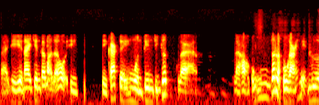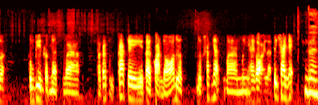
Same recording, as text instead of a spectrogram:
Đấy, thì hiện nay trên các mạng xã hội thì thì các cái nguồn tin chính thức là là họ cũng rất là cố gắng để đưa thông tin cập nhật và và các các cái tài khoản đó được được xác nhận mà mình hay gọi là tích xanh đấy. Vâng.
